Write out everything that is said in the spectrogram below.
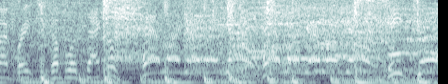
25 breaks a couple of tackles. Headlock, here we go! Headlock, here we go! He could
